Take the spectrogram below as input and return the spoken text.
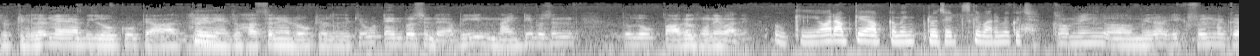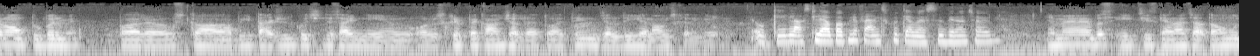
जो ट्रेलर में अभी लोगों को प्यार दे। रहे हैं जो हंस रहे हैं लोग ट्रेलर देख के वो टेन परसेंट है। अभी नाइन्टी परसेंट तो लोग पागल होने वाले हैं। ओके okay, और आपके अपकमिंग प्रोजेक्ट्स के बारे में कुछ? अपकमिंग मेरा एक फ़िल्म मैं कर रहा हूँ अक्टूबर में पर uh, उसका अभी टाइटल कुछ डिसाइड नहीं है और स्क्रिप्ट पे काम चल रहा है तो आई थिंक जल्दी ही अनाउंस करेंगे ओके लास्टली आप अपने फैंस को क्या मैसेज देना चाहोगे? या मैं बस एक चीज़ कहना चाहता हूँ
